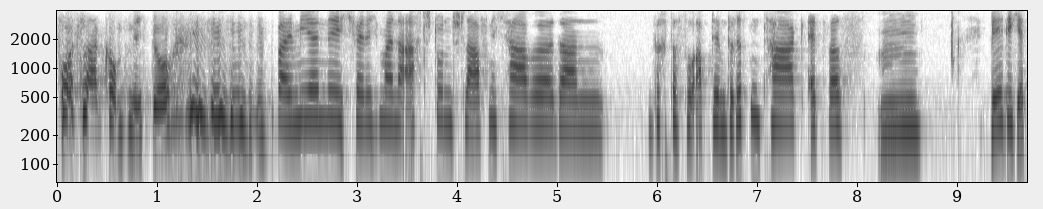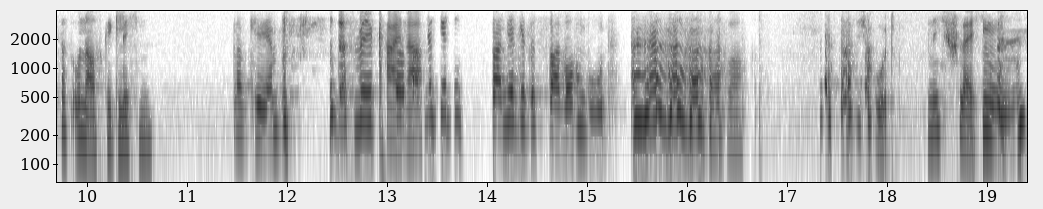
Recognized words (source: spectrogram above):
Vorschlag kommt nicht durch. Bei mir nicht. Wenn ich meine acht Stunden Schlaf nicht habe, dann wird das so ab dem dritten Tag etwas, mh, mm, werde ich etwas unausgeglichen. Okay. Das will keiner. Bei mir geht es, bei mir geht es zwei Wochen gut. Super. Nicht gut. Nicht schlecht. Mhm.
